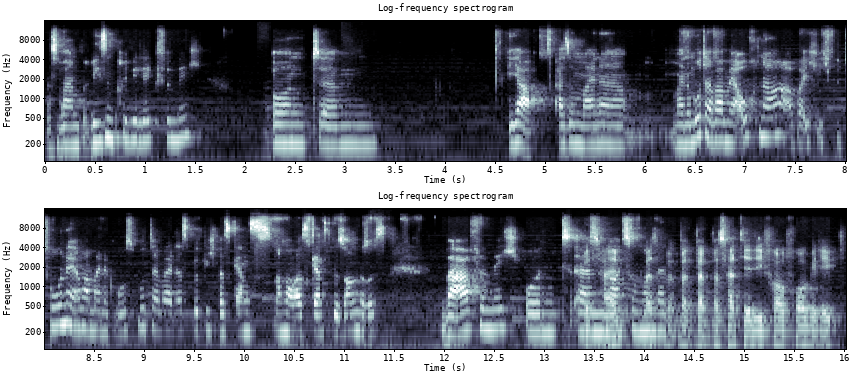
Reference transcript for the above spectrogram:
Das war ein Riesenprivileg für mich. Und ähm, ja, also meine, meine Mutter war mir auch nah, aber ich, ich betone immer meine Großmutter, weil das wirklich was ganz, nochmal was ganz Besonderes war für mich. Und ähm, Weshalb, 1900, was, was, was, hat dir die Frau vorgelebt?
